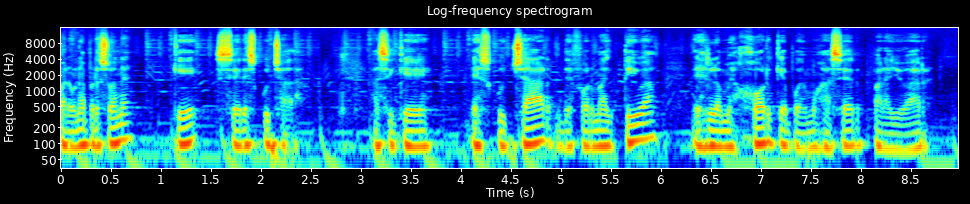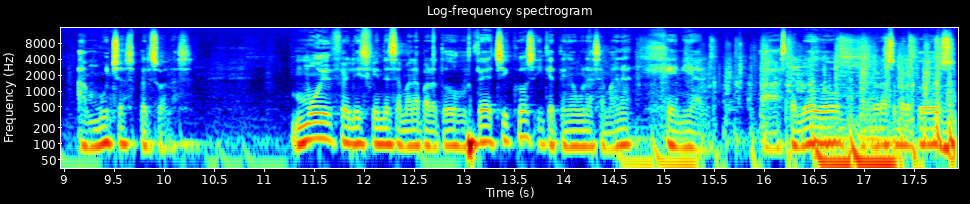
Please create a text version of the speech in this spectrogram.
para una persona que ser escuchada. Así que escuchar de forma activa es lo mejor que podemos hacer para ayudar a muchas personas. Muy feliz fin de semana para todos ustedes chicos y que tengan una semana genial. Hasta luego, un abrazo para todos.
